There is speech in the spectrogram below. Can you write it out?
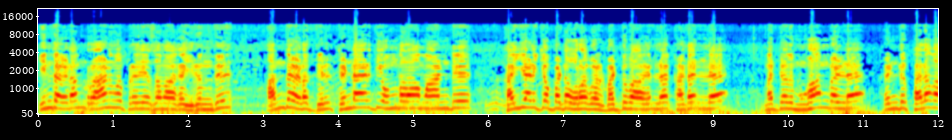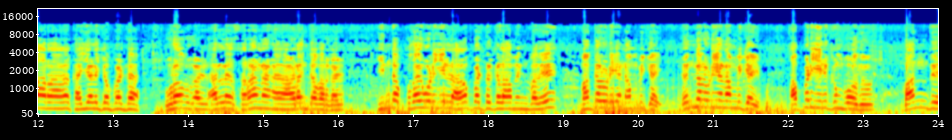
இந்த இடம் ராணுவ பிரதேசமாக இருந்து அந்த இடத்தில் இரண்டாயிரத்தி ஒன்பதாம் ஆண்டு கையளிக்கப்பட்ட உறவுகள் வட்டுவாகல கடல்ல மற்றது முகாம்கள்ல ரெண்டு பலவாறாக கையளிக்கப்பட்ட உறவுகள் அல்ல சரண அடைந்தவர்கள் இந்த புதைகுழியில் அகப்பட்டிருக்கலாம் என்பதே மக்களுடைய நம்பிக்கை எங்களுடைய நம்பிக்கையும் அப்படி இருக்கும்போது வந்து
